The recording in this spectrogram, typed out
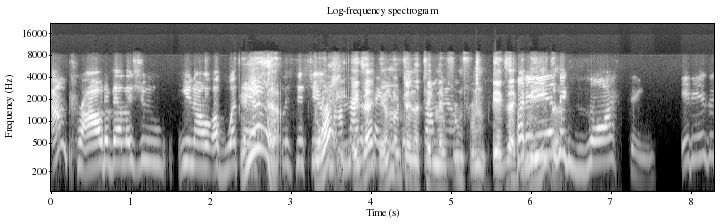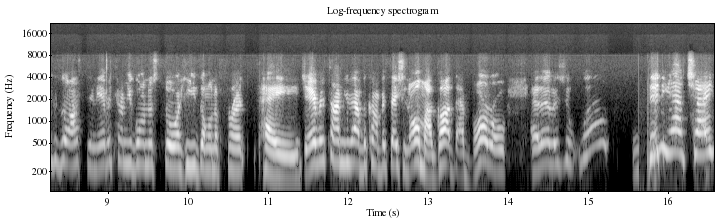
I'm proud of LSU, you know, of what they Yeah, accomplished this year. Right. I'm not exactly. take I'm not anything taking taking from from from exactly But it is exhausting. It is exhausting. Every time you go in the store, he's on the front page. Every time you have a conversation, oh my God, that Burrow at LSU. Well, didn't he have Chase?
